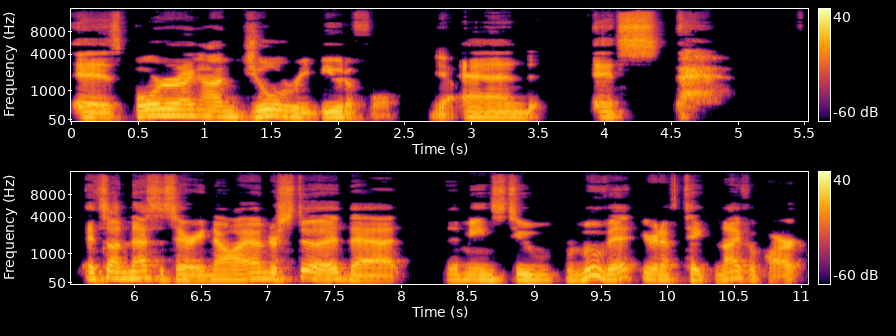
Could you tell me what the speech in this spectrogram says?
is bordering on jewelry beautiful. Yeah. And it's, it's unnecessary. Now I understood that it means to remove it, you're going to have to take the knife apart.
